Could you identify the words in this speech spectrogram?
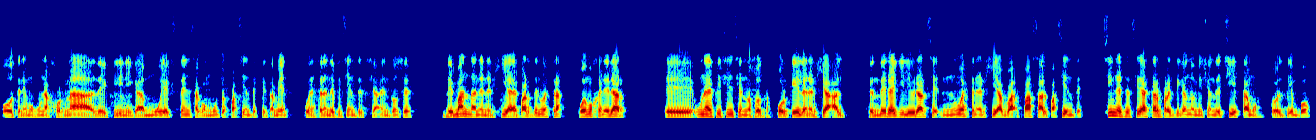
o tenemos una jornada de clínica muy extensa con muchos pacientes que también pueden estar en deficiencia, entonces demandan energía de parte nuestra, podemos generar eh, una deficiencia en nosotros, porque la energía al tender a equilibrarse, nuestra energía pasa al paciente sin necesidad de estar practicando emisión de chi, estamos todo el tiempo,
